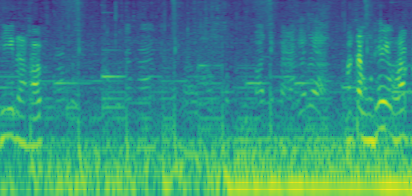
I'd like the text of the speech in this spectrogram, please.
เป็นของคุณพี่นะครับมาจากไหนกันเนี่ยมาจากกรุงเทพครับ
